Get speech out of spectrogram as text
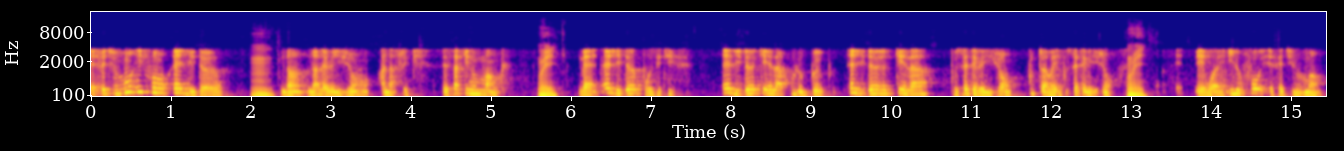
Effectivement, il faut un leader hmm. dans, dans les régions en Afrique. C'est ça qui nous manque. Oui. Mais un leader positif, un leader qui est là pour le peuple, un leader qui est là pour cette région, pour travailler pour cette région. Oui. Et ouais, il le faut effectivement.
